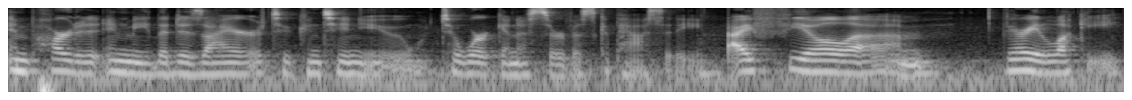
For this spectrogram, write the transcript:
imparted in me the desire to continue to work in a service capacity. I feel um, very lucky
